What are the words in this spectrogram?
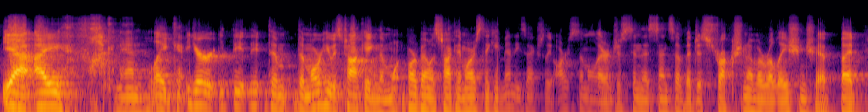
Yeah, I fuck man. Like you're the, the the more he was talking, the more, more Ben was talking, the more I was thinking, man, these actually are similar, just in the sense of the destruction of a relationship. But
